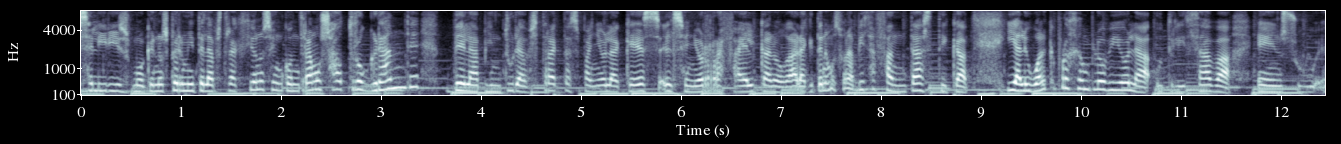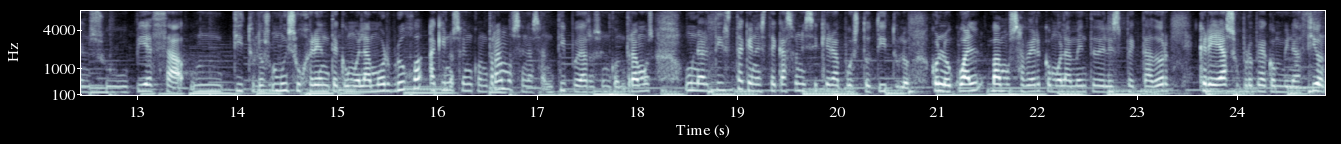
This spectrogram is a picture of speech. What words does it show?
Ese lirismo que nos permite la abstracción nos encontramos a otro grande de la pintura abstracta española, que es el señor Rafael Canogar. Aquí tenemos una pieza fantástica y al igual que, por ejemplo, Viola utilizaba en su, en su pieza un título muy sugerente como El amor brujo, aquí nos encontramos en las antípodas, nos encontramos un artista que en este caso ni siquiera ha puesto título, con lo cual vamos a ver cómo la mente del espectador crea su propia combinación.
